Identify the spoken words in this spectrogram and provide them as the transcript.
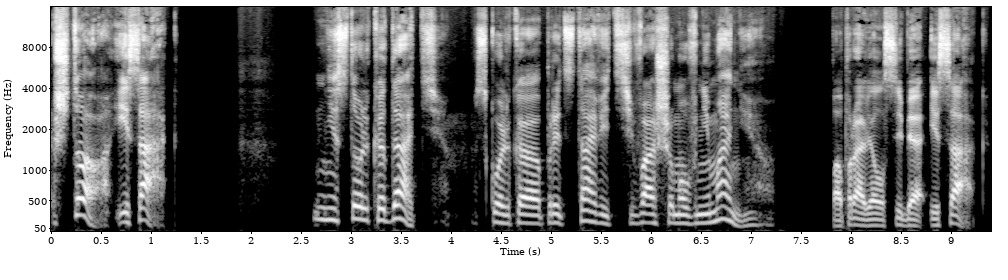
«Что, Исаак?» «Не столько дать, сколько представить вашему вниманию», — поправил себя Исаак.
